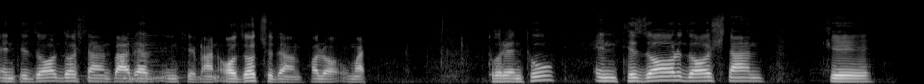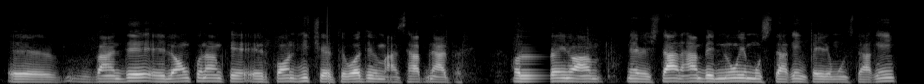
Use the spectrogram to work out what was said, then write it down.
انتظار داشتن بعد از اینکه من آزاد شدم حالا اومد. تورنتو انتظار داشتن که بنده اعلام کنم که عرفان هیچ ارتباطی به مذهب نداره. حالا اینو هم نوشتن هم به نوع مستقیم غیر مستقیم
